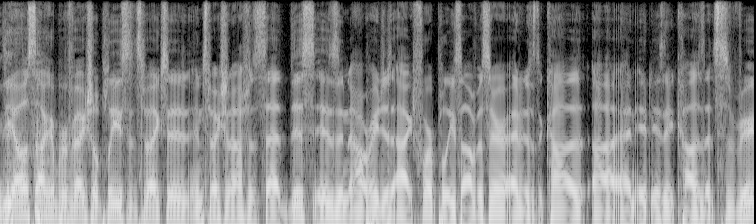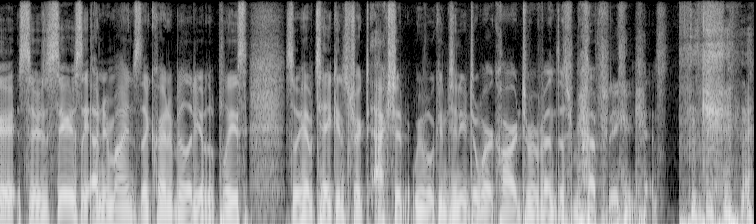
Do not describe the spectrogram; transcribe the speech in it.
the Osaka Prefectural Police Inspection Inspection Officer said this is an outrageous act for a police officer and is the cause uh, and it is a cause that severe ser- seriously undermines the credibility of the police. So we have taken strict action. We will continue to work hard to prevent this from happening again.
